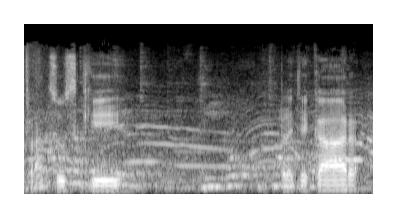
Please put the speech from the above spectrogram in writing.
francúzsky pretekár.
